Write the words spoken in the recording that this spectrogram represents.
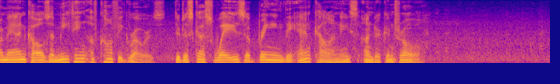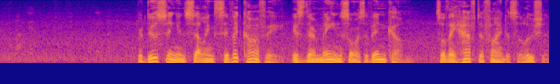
Marman calls a meeting of coffee growers to discuss ways of bringing the ant colonies under control. Producing and selling civet coffee is their main source of income, so they have to find a solution.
